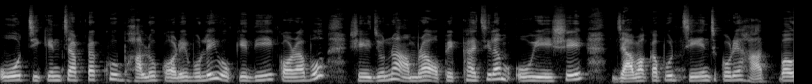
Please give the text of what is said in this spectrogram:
ও চিকেন চাপটা খুব ভালো করে বলেই ওকে দিয়েই করাবো। সেই জন্য আমরা অপেক্ষায় ছিলাম ও এসে জামা কাপড় চেঞ্জ করে হাত পাও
